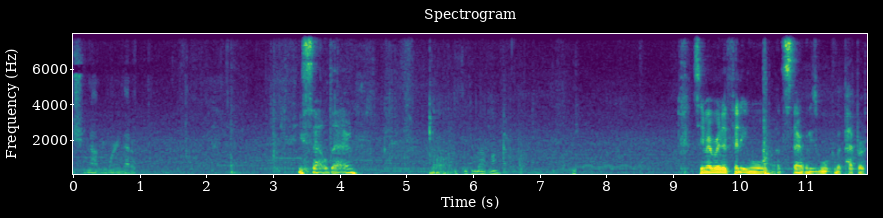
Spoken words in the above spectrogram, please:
You should not be wearing that. He settled down. You thinking about lunch? So you remember in Infinity War at the start when he's walking with Pepper,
